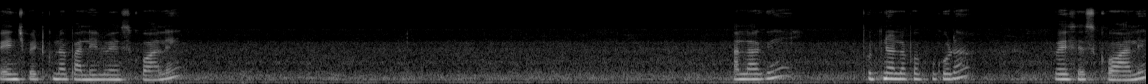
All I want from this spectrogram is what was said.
వేయించి పెట్టుకున్న పల్లీలు వేసుకోవాలి. అలాగే పుట్టినల్ల పప్పు కూడా వేసేసుకోవాలి.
